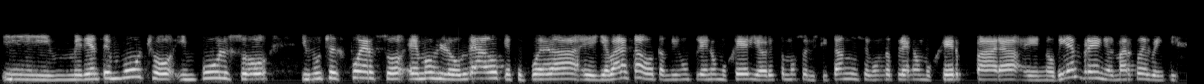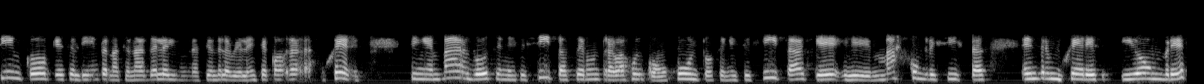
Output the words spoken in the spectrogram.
Y mediante mucho impulso y mucho esfuerzo hemos logrado que se pueda eh, llevar a cabo también un pleno mujer y ahora estamos solicitando un segundo pleno mujer para eh, noviembre en el marco del 25, que es el Día Internacional de la Eliminación de la Violencia contra las Mujeres. Sin embargo, se necesita hacer un trabajo en conjunto, se necesita que eh, más congresistas entre mujeres y hombres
